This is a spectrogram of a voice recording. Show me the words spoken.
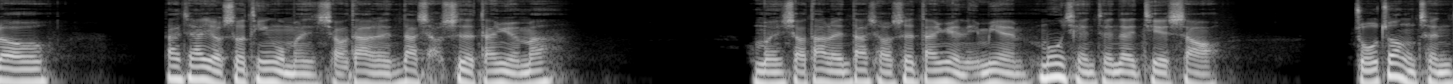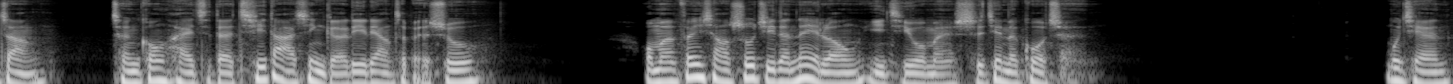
Hello，大家有收听我们小大人大小事的单元吗？我们小大人大小事单元里面，目前正在介绍《茁壮成长成功孩子的七大性格力量》这本书。我们分享书籍的内容以及我们实践的过程。目前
